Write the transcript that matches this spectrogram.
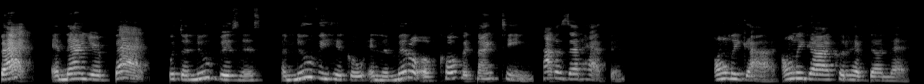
back, and now you're back with a new business, a new vehicle in the middle of COVID 19. How does that happen? Only God. Only God could have done that.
